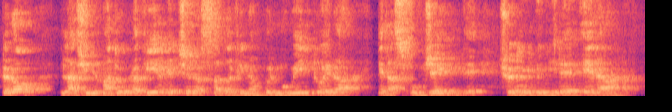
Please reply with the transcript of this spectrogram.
però la cinematografia che c'era stata fino a quel momento era, era sfuggente, cioè voglio dire era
